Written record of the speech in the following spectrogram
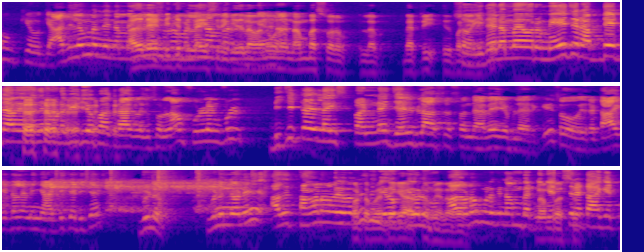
ஓகே ஓகே அதிலும் வந்து நம்ம அதுலேயும் சொல்ற டிஜிட்டலைஸ் இருக்கு. இதில் வந்து. ஒரு நம்பர்ஸ் வரும். இல்லை பேட்டரி இது பண்ணி இதை நம்ம ஒரு மேஜர் அப்டேட்டாவே வந்து நம்மளோட வீடியோ பார்க்குறாங்களுக்கு சொல்லலாம். ஃபுல் அண்ட் ஃபுல் டிஜிட்டலைஸ் பண்ண ஜெல் பிளாஸ்டர்ஸ் வந்து அவைலபிளாக இருக்கு. ஸோ இதில் டார்கெட் எல்லாம் நீங்கள் அடிக்க அடிக்க விழும். விழுந்தோடனே அது தானாவே வந்து விழும். அதோட உங்களுக்கு நம்பர் நீங்கள் Numbers. எத்தனை டார்கெட்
